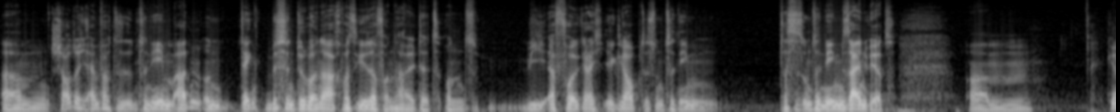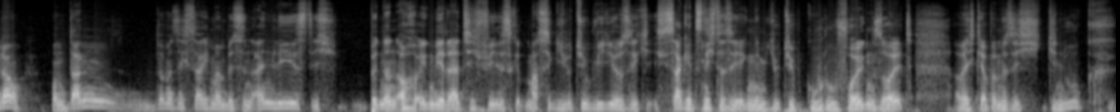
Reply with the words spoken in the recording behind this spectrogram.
Ähm, schaut euch einfach das Unternehmen an und denkt ein bisschen drüber nach, was ihr davon haltet und wie erfolgreich ihr glaubt, das Unternehmen, dass das Unternehmen sein wird. Ähm, genau. Und dann, wenn man sich, sage ich mal, ein bisschen einliest, ich bin dann auch irgendwie relativ viel, es gibt massig YouTube-Videos, ich, ich sage jetzt nicht, dass ihr irgendeinem YouTube-Guru folgen sollt, aber ich glaube, wenn man sich genug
